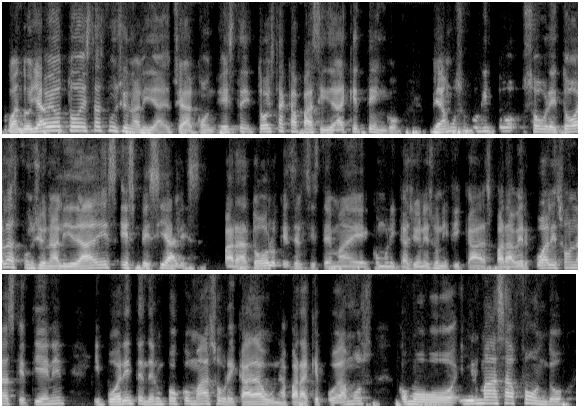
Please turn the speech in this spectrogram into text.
Cuando ya veo todas estas funcionalidades, o sea, con este, toda esta capacidad que tengo, veamos un poquito sobre todas las funcionalidades especiales para todo lo que es el sistema de comunicaciones unificadas, para ver cuáles son las que tienen y poder entender un poco más sobre cada una, para que podamos como ir más a fondo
